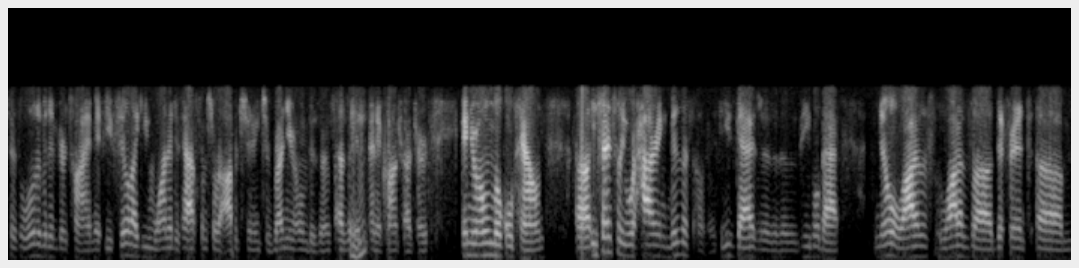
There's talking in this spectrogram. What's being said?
just a little bit of your time. If you feel like you wanted to have some sort of opportunity to run your own business as an mm-hmm. independent contractor in your own local town, uh, essentially we're hiring business owners. These guys are the, the people that know a lot of a lot of uh, different um,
